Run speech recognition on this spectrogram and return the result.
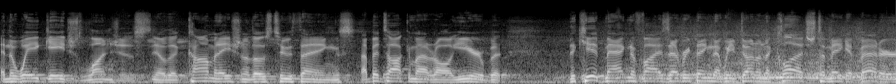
and the way Gaige lunges, you know, the combination of those two things. I've been talking about it all year, but the kid magnifies everything that we've done in the clutch to make it better,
